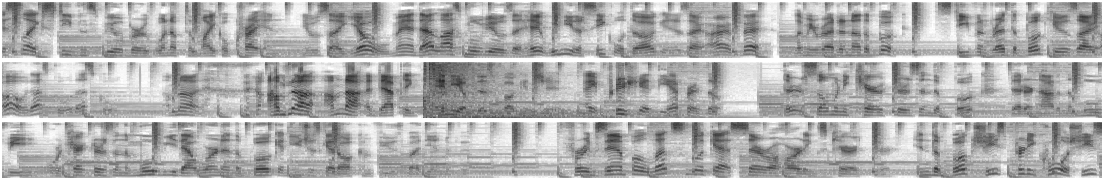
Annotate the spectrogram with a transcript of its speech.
It's like Steven Spielberg went up to Michael Crichton. He was like, yo, man, that last movie was a hit. We need a sequel, dog. And he was like, all right, bet. Let me write another book. Steven read the book. He was like, oh, that's cool. That's cool. I'm not, I'm not, I'm not adapting any of this fucking shit. I appreciate the effort though. There are so many characters in the book that are not in the movie, or characters in the movie that weren't in the book, and you just get all confused by the end of it. For example, let's look at Sarah Harding's character. In the book, she's pretty cool. She's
